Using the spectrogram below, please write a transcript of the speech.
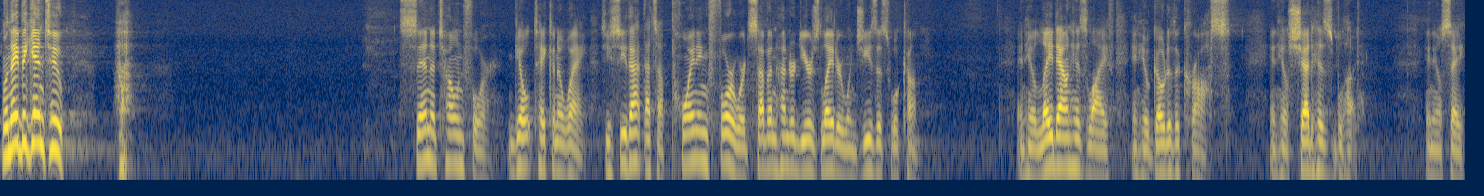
when they begin to huh, sin atoned for, guilt taken away. Do you see that? That's a pointing forward 700 years later when Jesus will come. And he'll lay down his life and he'll go to the cross and he'll shed his blood and he'll say,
